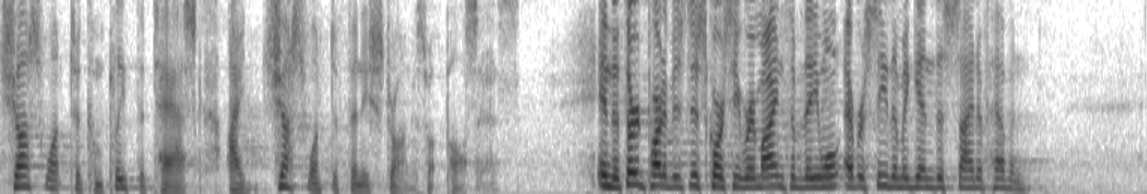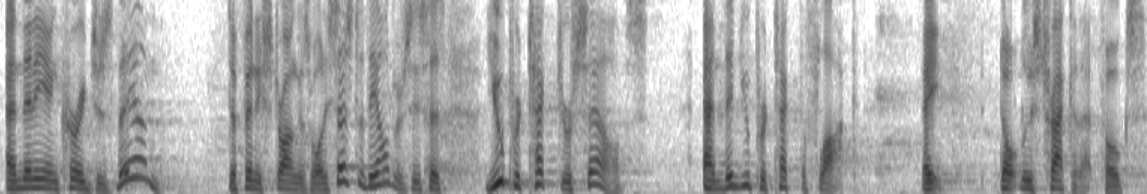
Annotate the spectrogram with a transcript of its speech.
just want to complete the task. I just want to finish strong, is what Paul says. In the third part of his discourse, he reminds them that he won't ever see them again this side of heaven. And then he encourages them to finish strong as well. He says to the elders, he says, You protect yourselves, and then you protect the flock. Hey, don't lose track of that, folks.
